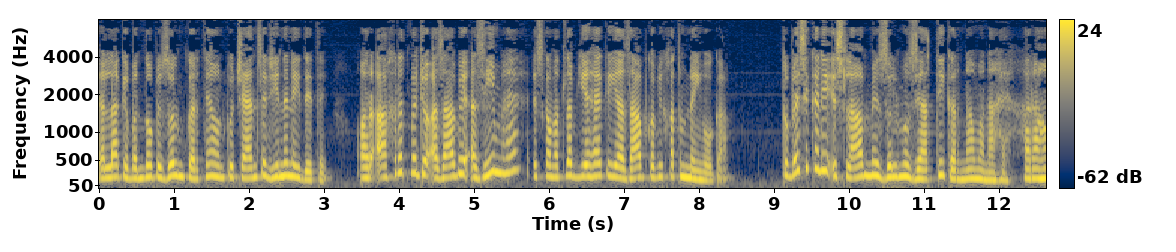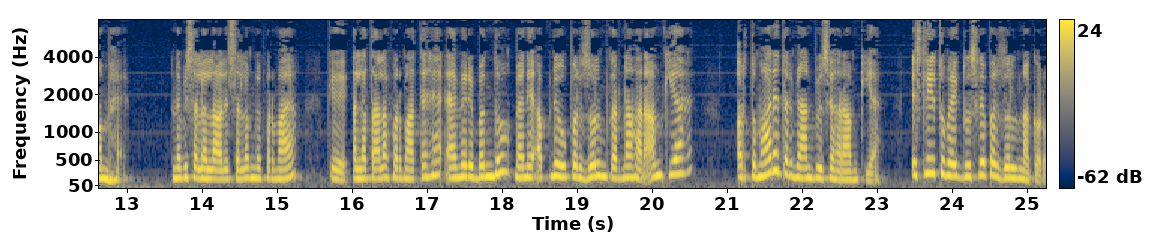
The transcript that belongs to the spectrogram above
اللہ کے بندوں پہ ظلم کرتے ہیں، ان کو چین سے جینے نہیں دیتے۔ اور آخرت میں جو عذاب عظیم ہے، اس کا مطلب یہ ہے کہ یہ عذاب کبھی ختم نہیں ہوگا۔ تو بیسیکلی اسلام میں ظلم و زیادتی کرنا منع ہے، حرام ہے۔ نبی صلی اللہ علیہ وسلم نے فرمایا کہ اللہ تعالیٰ فرماتے ہیں، اے میرے بندو، میں نے اپنے اوپر ظلم کرنا حرام کیا ہے اور تمہارے درمیان بھی اسے حرام کیا ہے۔ اس لیے تم ایک دوسرے پر ظلم نہ کرو۔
